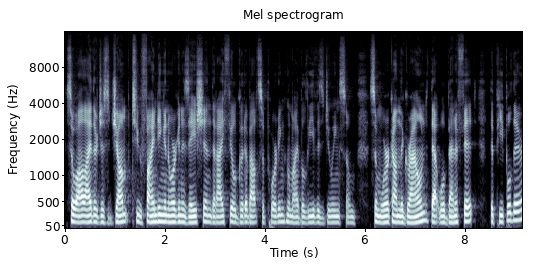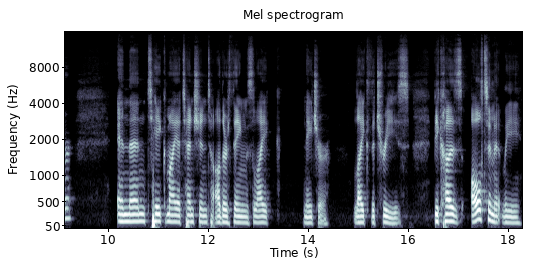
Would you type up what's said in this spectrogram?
So I'll either just jump to finding an organization that I feel good about supporting, whom I believe is doing some some work on the ground that will benefit the people there, and then take my attention to other things like nature, like the trees, because ultimately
